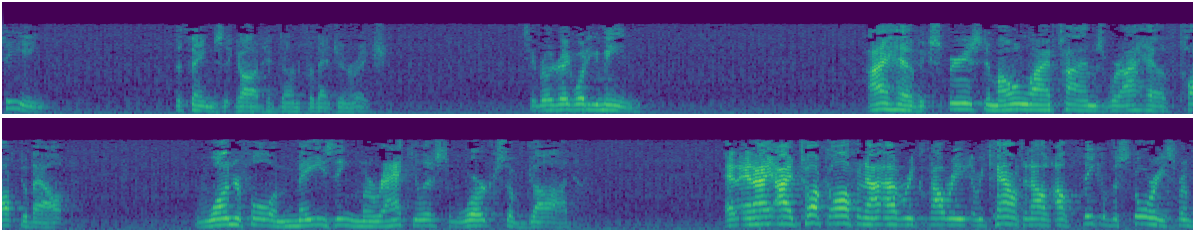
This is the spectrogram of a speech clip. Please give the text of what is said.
seeing the things that God had done for that generation. Say, Brother Greg, what do you mean? I have experienced in my own life times where I have talked about wonderful, amazing, miraculous works of God. And, and I, I talk often, I, I will re, recount and I'll, I'll think of the stories from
